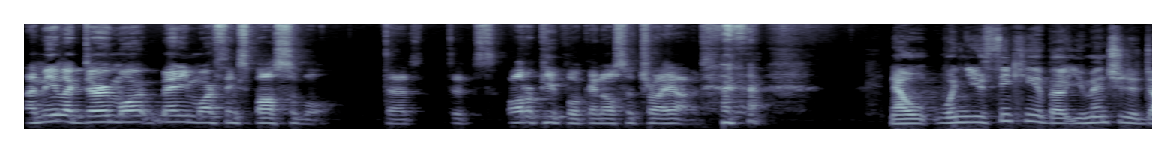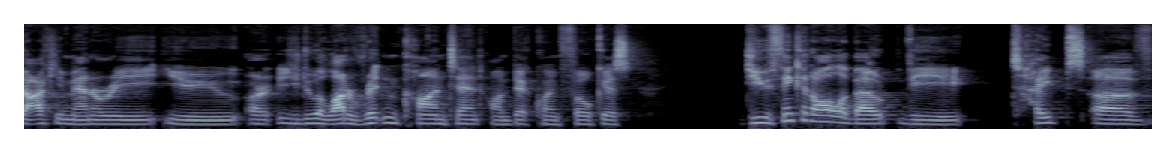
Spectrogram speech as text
I mean, like there are more, many more things possible that that other people can also try out. now, when you're thinking about, you mentioned a documentary. You are you do a lot of written content on Bitcoin Focus. Do you think at all about the types of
